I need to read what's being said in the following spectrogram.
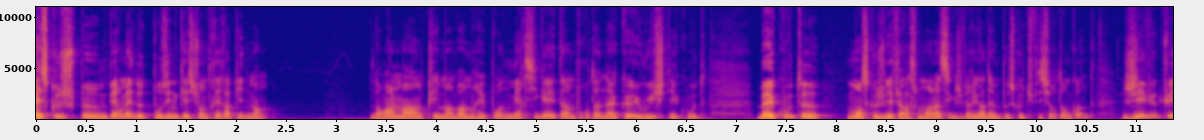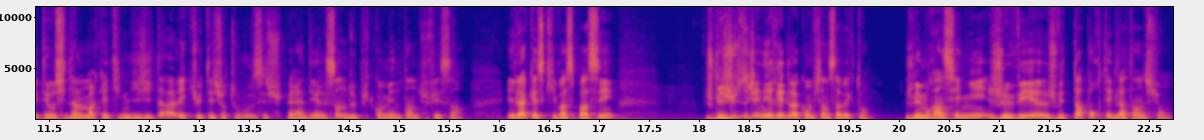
Est-ce que je peux me permettre de te poser une question très rapidement? Normalement, Clément va me répondre. Merci Gaëtan pour ton accueil. Oui, je t'écoute. Ben écoute, moi ce que je vais faire à ce moment-là, c'est que je vais regarder un peu ce que tu fais sur ton compte. J'ai vu que tu étais aussi dans le marketing digital et que tu étais sur Toulouse. C'est super intéressant. Depuis combien de temps tu fais ça? Et là, qu'est-ce qui va se passer? Je vais juste générer de la confiance avec toi. Je vais me renseigner, je vais, je vais t'apporter de l'attention.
